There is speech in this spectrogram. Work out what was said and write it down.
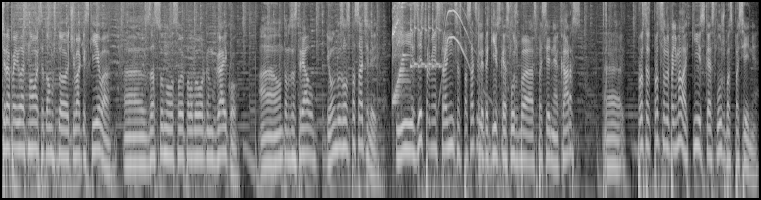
Вчера появилась новость о том, что чувак из Киева э, засунул свой половой орган в гайку, а он там застрял, и он вызвал спасателей. И здесь про меня страница спасателей, это Киевская служба спасения КАРС. Э, просто, просто чтобы ты понимала, Киевская служба спасения.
